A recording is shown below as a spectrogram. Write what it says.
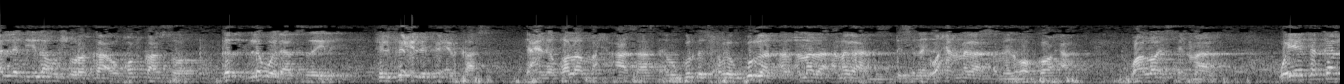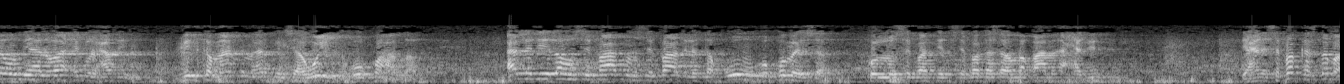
alladii lahu shurakaau qofkaasoo la wadaagsaday leh fi lficli ficilkaas. Yani qola max aasaasta ama gurdhis gurigan anada anagaa dhisnay waxaan anagaa samayn oo kooxa waa loo isticmaala. Wayatakalamu biha alwaaxidu alcadiim midka maanta ma arkaysaa weynka uu ku hadlaa alladii lahu sifaatun sifaat litaquumu uqumaysa kullu sifatin sifa kastaba maqaama axadin. Yani sifo kastaba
